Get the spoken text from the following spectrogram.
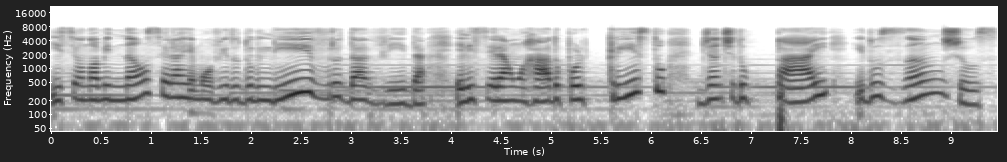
e seu nome não será removido do livro da vida. Ele será honrado por Cristo diante do Pai e dos anjos.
